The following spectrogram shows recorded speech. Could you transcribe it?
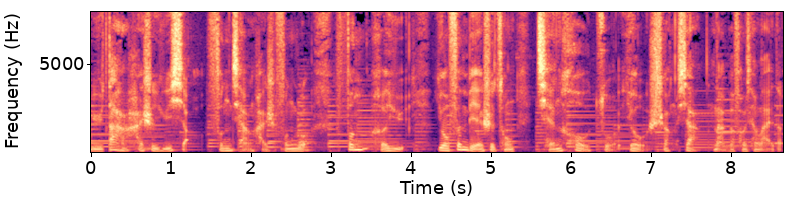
雨大还是雨小，风强还是风弱，风和雨又分别是从前后左右上下哪个方向来的，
